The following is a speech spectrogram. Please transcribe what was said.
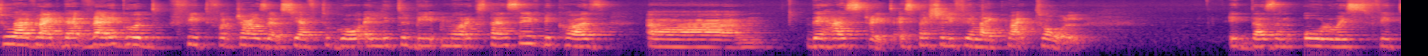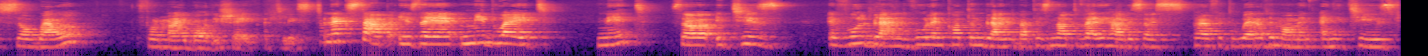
to have like that very good fit for trousers you have to go a little bit more expensive because um, the high street, especially if you're like quite tall, it doesn't always fit so well for my body shape at least. Next up is a mid-weight knit. So it is a wool blend, wool and cotton blend, but it's not very heavy, so it's perfect to wear at the moment, and it is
